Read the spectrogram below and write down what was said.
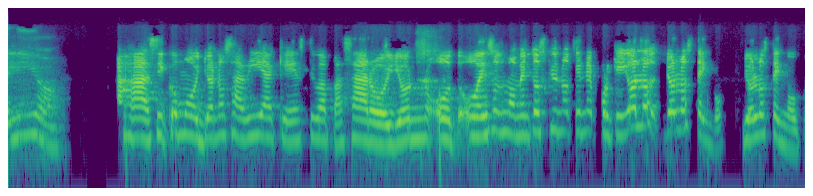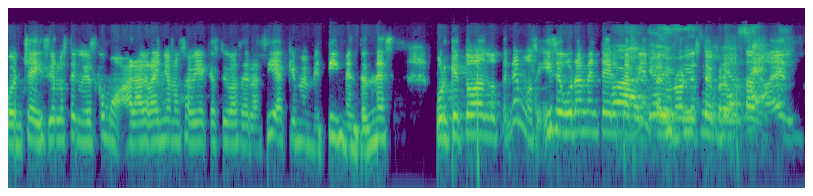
él y yo. Ajá, así como yo no sabía que esto iba a pasar o yo o, esos momentos que uno tiene, porque yo, yo los tengo, yo los tengo con Chase, yo los tengo y es como a la gran yo no sabía que esto iba a ser así, a qué me metí, ¿me entendés? Porque todas lo tenemos y seguramente él también, pero no le estoy preguntando a él.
